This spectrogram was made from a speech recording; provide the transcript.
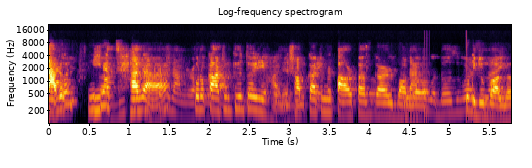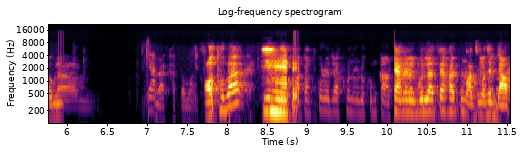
কারণ ছাড়া কোনো কার্টুন কিন্তু তৈরি হয় না সব কার্টুন পাওয়ার পাফ গার্ল বলো বলো। অথবা হিন্দিতে হঠাৎ করে যখন ওরকম চ্যানেল গুলাতে হয়তো মাঝে মাঝে ডাব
